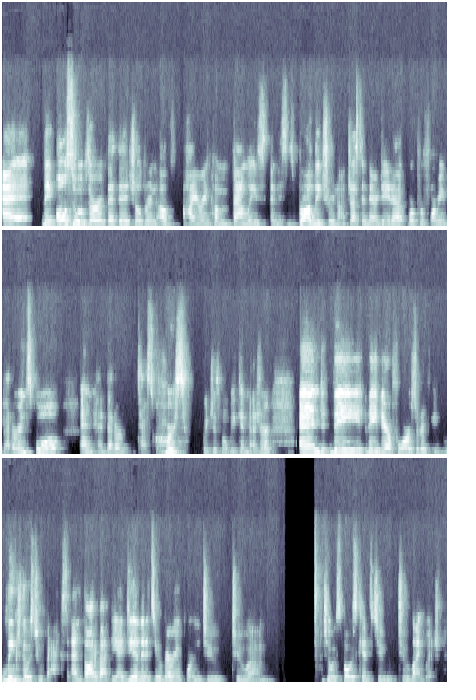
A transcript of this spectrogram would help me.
uh, they also observed that the children of higher income families, and this is broadly true, not just in their data, were performing better in school and had better test scores which is what we can measure. And they they therefore sort of linked those two facts and thought about the idea that it's you know, very important to to um, to expose kids to to language.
